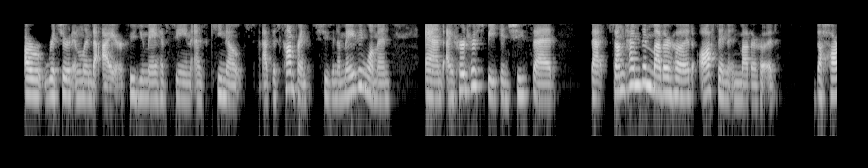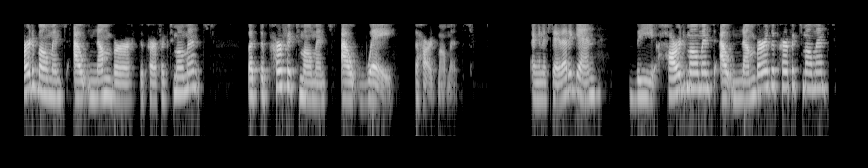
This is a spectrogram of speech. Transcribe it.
are Richard and Linda Eyre, who you may have seen as keynotes at this conference. She's an amazing woman, And I heard her speak, and she said that sometimes in motherhood, often in motherhood, the hard moments outnumber the perfect moments, but the perfect moments outweigh the hard moments. I'm going to say that again. The hard moments outnumber the perfect moments,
